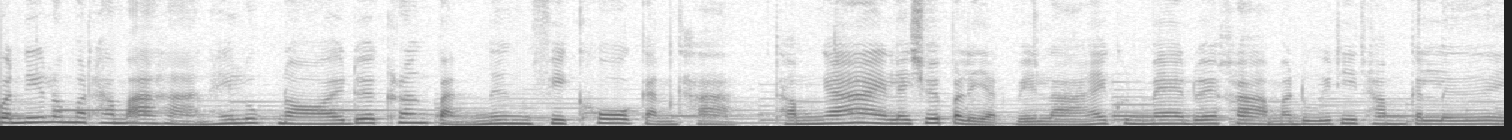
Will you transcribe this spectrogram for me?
วันนี้เรามาทำอาหารให้ลูกน้อยด้วยเครื่องปั่นนึ่งฟิโคกันค่ะ ทำง่ายและช่วยประหยัดเวลาให้คุณแม่ด้วยค่ะ มาดูวิธีทำกันเลย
